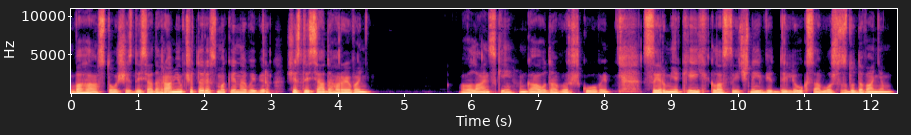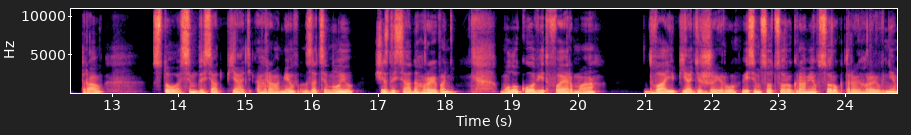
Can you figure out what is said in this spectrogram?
Вага 160 грамів, 4 смаки на вибір 60 гривень. Голландський гауда вершковий. Сир м'який, класичний від делюкс або ж з додаванням трав 175 грамів за ціною 60 гривень. Молоко від ферма 2,5 жиру 840 грамів 43 гривні.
